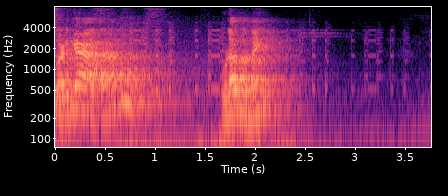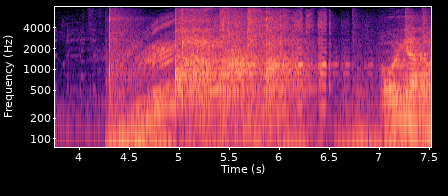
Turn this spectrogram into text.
पढ़ के आया था ना तू? उड़ा तो नहीं। उड़ गया था?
